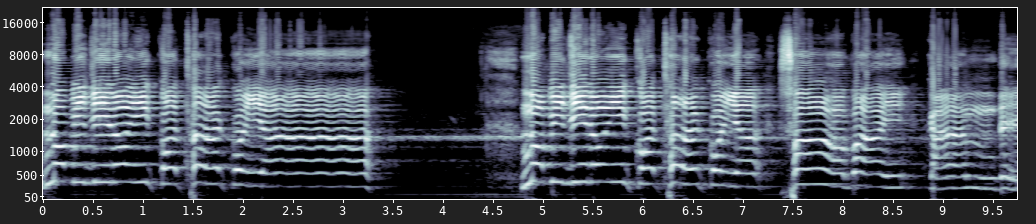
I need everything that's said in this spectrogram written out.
নবীজির ওই কথা কইয়া, নবীজির ওই কথা কইয়া সবাই কান্দে।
